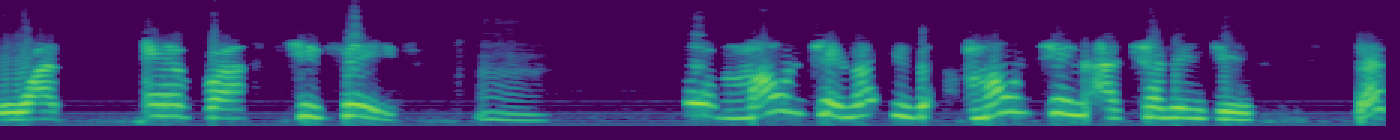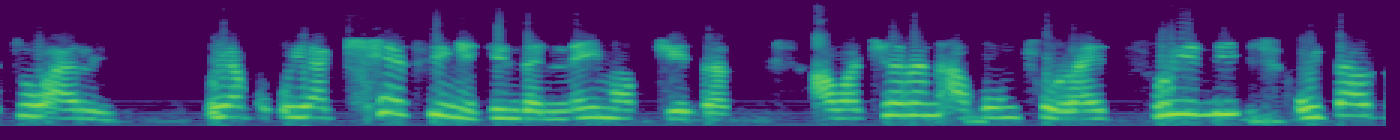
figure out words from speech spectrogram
whatever he says. Mm. So mountain, what is mountain are challenges. That's worry. We are we are casing it in the name of Jesus. Our children are going to ride freely without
